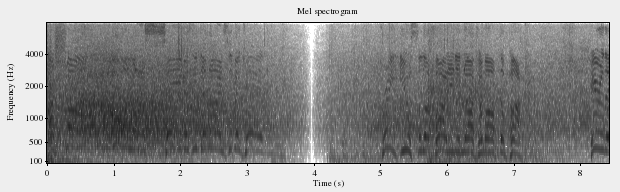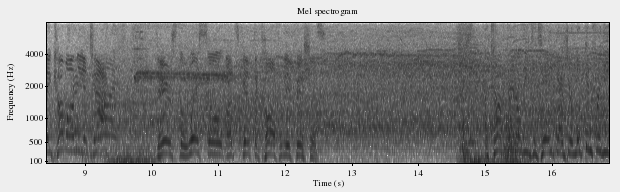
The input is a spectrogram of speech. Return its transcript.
A shot. Oh, what a save as he denies them again. Great use of the body to knock him off the puck. Here they come on the attack. There's the whistle. Let's get the call from the officials. A tough penalty to take as you're looking for the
